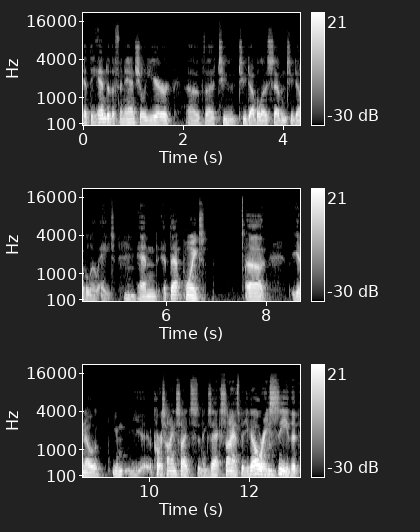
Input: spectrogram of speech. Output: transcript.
at the end of the financial year of uh, two, 2007 2008 and at that point uh, you know, you, you, of course, hindsight's an exact science, but you could already see that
